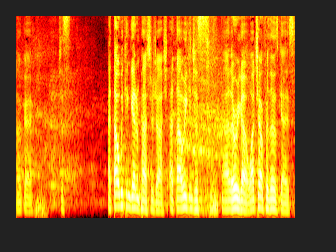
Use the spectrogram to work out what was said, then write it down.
okay. Just, I thought we can get him, Pastor Josh. I thought we can just, uh, there we go. Watch out for those guys.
